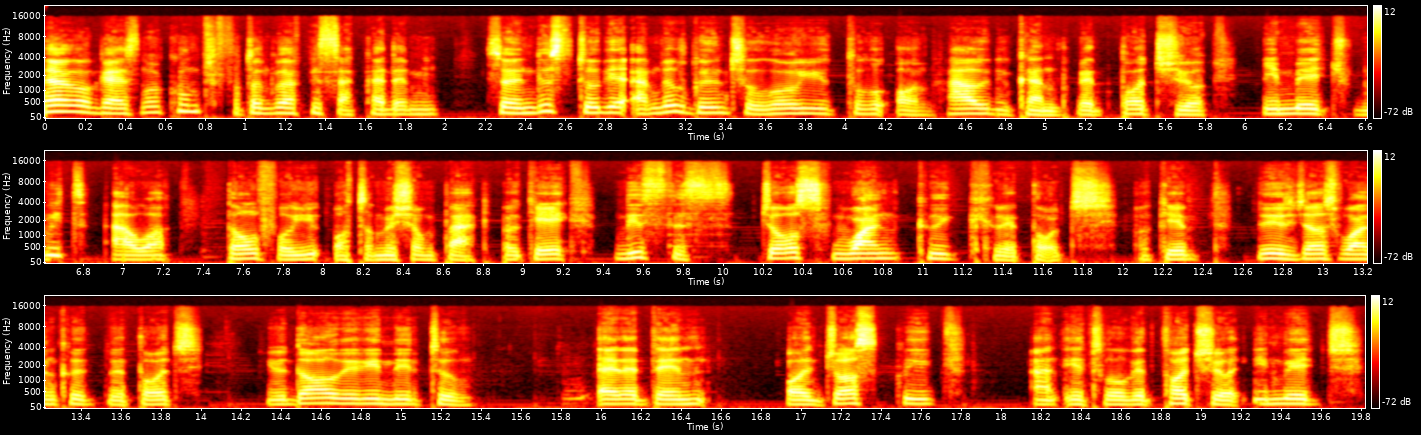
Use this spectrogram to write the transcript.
Hello guys, welcome to PhotoGrafix Academy. So in this tutorial, I'm just going to run you through on how you can retouch your image with our Done For You automation pack. Okay, this is just one click retouch. Okay, this is just one click retouch. You don't really need to anything or just click and it will retouch your image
